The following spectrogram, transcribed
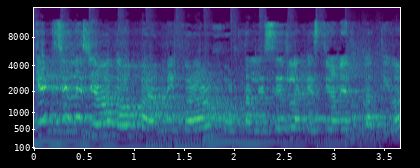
¿Qué acciones lleva a cabo para mejorar o fortalecer la gestión educativa?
